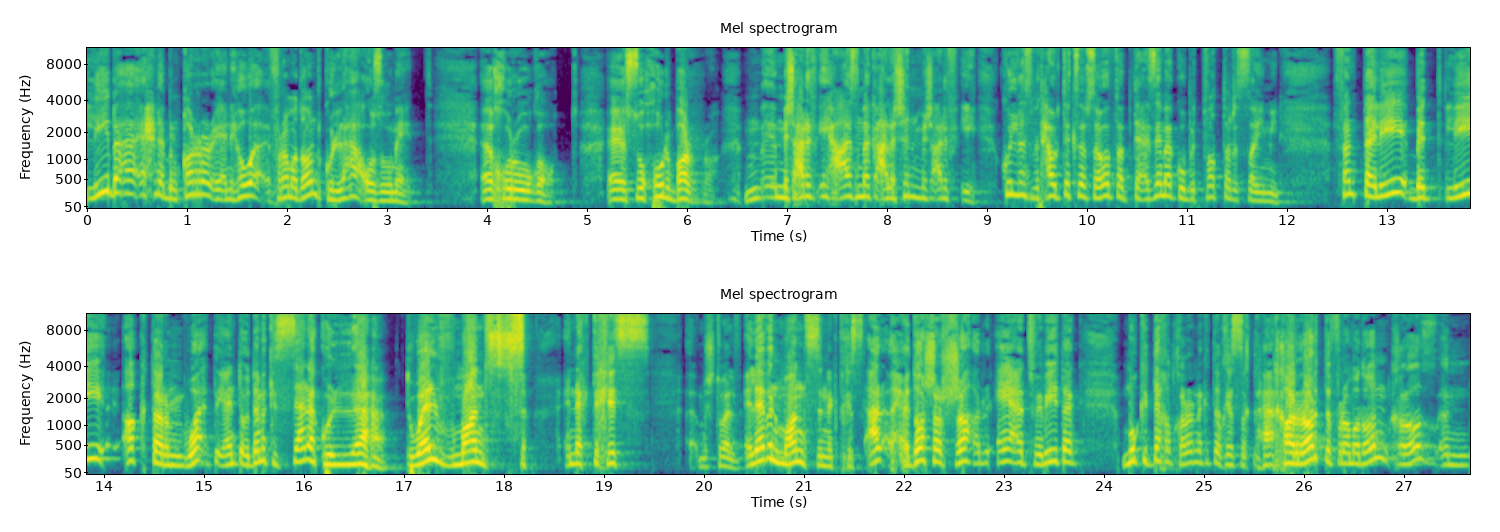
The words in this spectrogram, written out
ليه بقى إحنا بنقرر؟ يعني هو في رمضان كلها عزومات آه، خروجات سحور بره. مش عارف إيه عازمك علشان مش عارف إيه. كل الناس بتحاول تكسب ثواب فبتعزمك وبتفطر الصايمين. فأنت ليه بت... ليه أكتر وقت يعني أنت قدامك السنة كلها 12 months إنك تخس؟ مش 12 11 months إنك تخس. 11 شهر قاعد في بيتك ممكن تاخد قرار إنك أنت تخس. قررت في رمضان خلاص ان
